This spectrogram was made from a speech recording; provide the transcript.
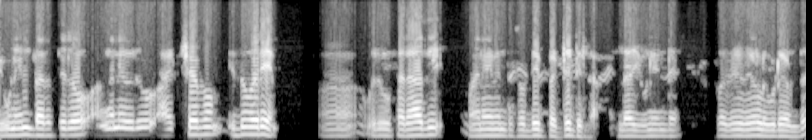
യൂണിയൻ തരത്തിലോ അങ്ങനെ ഒരു ആക്ഷേപം ഇതുവരെയും ഒരു പരാതി മാനേജ്മെന്റ് ശ്രദ്ധയിൽപ്പെട്ടിട്ടില്ല എല്ലാ യൂണിയന്റെ പ്രതിനിധികൾ ഇവിടെ ഉണ്ട്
